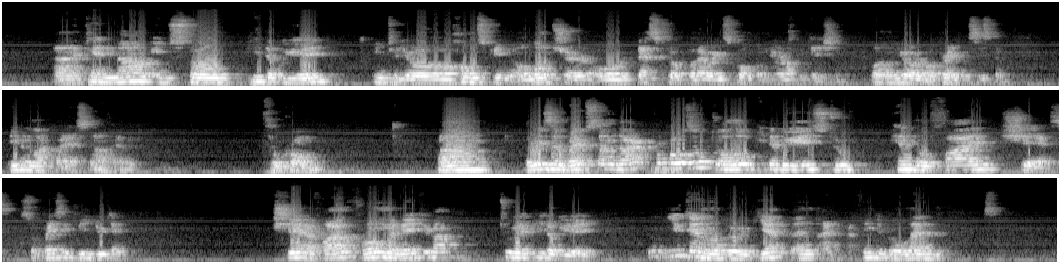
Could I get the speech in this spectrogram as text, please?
uh, can now install PWA into your home screen or launcher or desktop, whatever it's called on your application or on your operating system. Even macOS now have it through Chrome. Um, there is a web standard proposal to allow PWAs to handle file shares. So basically, you can share a file from a native app to a PWA. You cannot do it yet, and I, I think it will land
